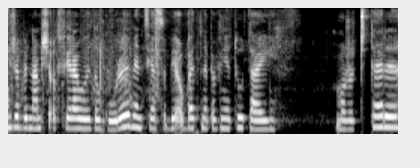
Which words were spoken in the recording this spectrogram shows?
i żeby nam się otwierały do góry, więc ja sobie obetnę pewnie tutaj może 4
